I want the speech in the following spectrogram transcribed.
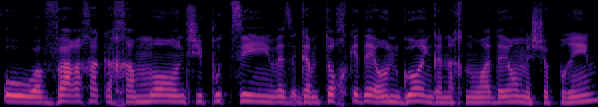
הוא עבר אחר כך המון שיפוצים, וזה גם תוך כדי ongoing, אנחנו עד היום משפרים.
